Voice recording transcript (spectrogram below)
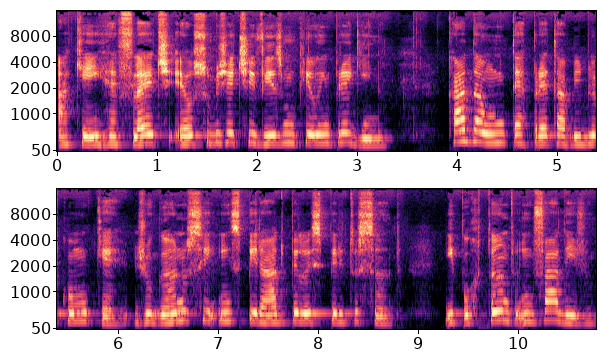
a quem reflete é o subjetivismo que o impregna. Cada um interpreta a Bíblia como quer, julgando-se inspirado pelo Espírito Santo e, portanto, infalível,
